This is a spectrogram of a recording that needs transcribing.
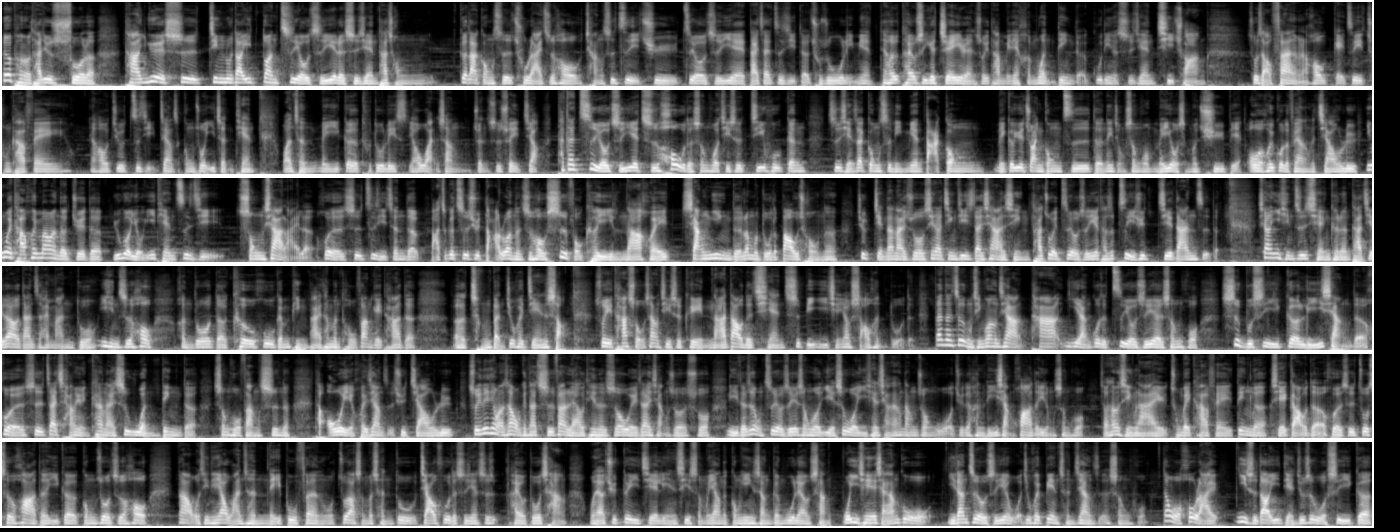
那个朋友他就说了，他越是进入到一段自由职业的时间，他从各大公司出来之后，尝试自己去自由职业，待在自己的出租屋里面。然后他又是一个 J 人，所以他每天很稳定的、固定的时间起床、做早饭，然后给自己冲咖啡。然后就自己这样子工作一整天，完成每一个的 to do list，然后晚上准时睡觉。他在自由职业之后的生活，其实几乎跟之前在公司里面打工，每个月赚工资的那种生活没有什么区别，偶尔会过得非常的焦虑，因为他会慢慢的觉得，如果有一天自己。松下来了，或者是自己真的把这个秩序打乱了之后，是否可以拿回相应的那么多的报酬呢？就简单来说，现在经济在下行，他作为自由职业，他是自己去接单子的。像疫情之前，可能他接到的单子还蛮多，疫情之后，很多的客户跟品牌他们投放给他的。呃，成本就会减少，所以他手上其实可以拿到的钱是比以前要少很多的。但在这种情况下，他依然过着自由职业的生活，是不是一个理想的，或者是在长远看来是稳定的生活方式呢？他偶尔也会这样子去焦虑。所以那天晚上我跟他吃饭聊天的时候，我也在想说，说你的这种自由职业生活，也是我以前想象当中我觉得很理想化的一种生活。早上醒来冲杯咖啡，定了写稿的或者是做策划的一个工作。做之后，那我今天要完成哪一部分？我做到什么程度？交付的时间是还有多长？我要去对接联系什么样的供应商跟物料商？我以前也想象过，我一旦自由职业，我就会变成这样子的生活。但我后来意识到一点，就是我是一个。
